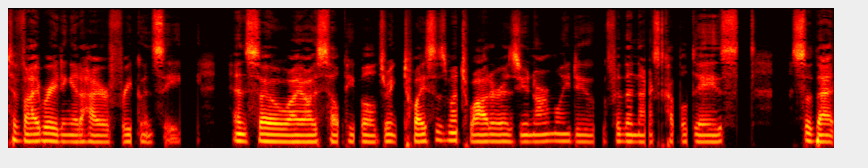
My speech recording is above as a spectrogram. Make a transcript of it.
to vibrating at a higher frequency. And so I always tell people drink twice as much water as you normally do for the next couple days so that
